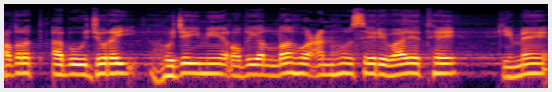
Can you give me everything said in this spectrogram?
حضرت ابو جرئی حجیمی رضی اللہ عنہ سے روایت ہے کہ میں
